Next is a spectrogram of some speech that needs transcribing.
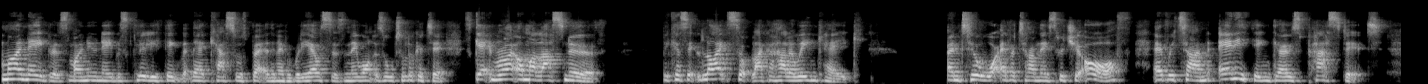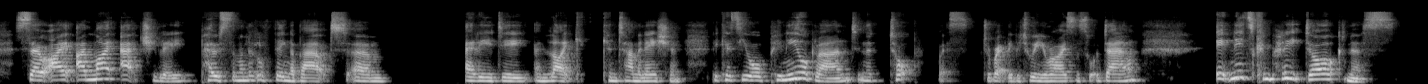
my neighbours, my new neighbours, clearly think that their castle's better than everybody else's, and they want us all to look at it. It's getting right on my last nerve because it lights up like a Halloween cake until whatever time they switch it off every time anything goes past it so i i might actually post them a little thing about um, LED and light contamination because your pineal gland in the top, it's directly between your eyes and sort of down, it needs complete darkness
